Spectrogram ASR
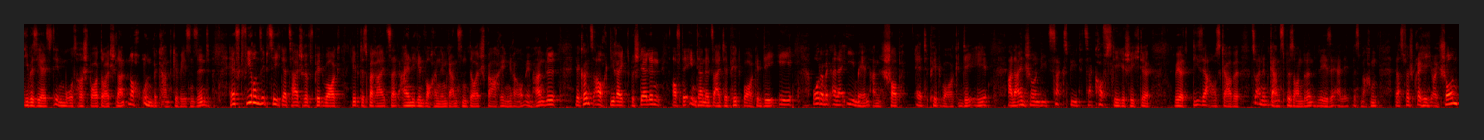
die bis jetzt in Motorsport Deutschland noch unbekannt gewesen sind. Heft 74 der Zeitschrift Pitwalk gibt es bereits seit einigen Wochen im ganzen deutschsprachigen Raum im Handel. Ihr könnt es auch direkt bestellen auf der Internetseite pitwalk.de oder mit einer E-Mail an shop.pitwalk.de. Allein schon die Zackspeed Zarkowski Geschichte wird diese Ausgabe zu einem ganz besonderen Leseerlebnis machen. Das verspreche ich euch schon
